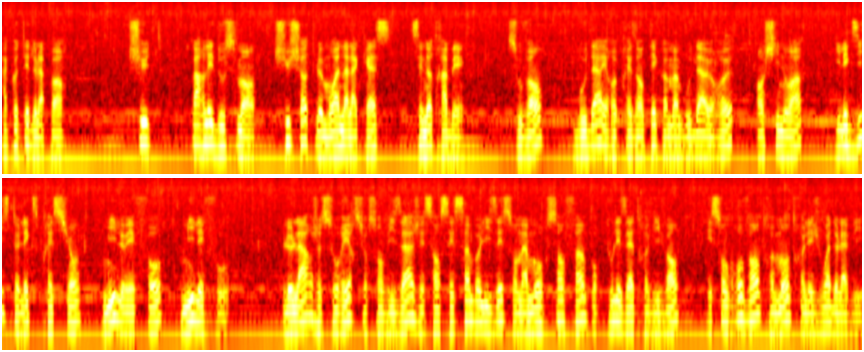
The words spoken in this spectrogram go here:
à côté de la porte? Chut Parlez doucement, chuchote le moine à la caisse, c'est notre abbé. Souvent, Bouddha est représenté comme un Bouddha heureux, en chinois, il existe l'expression mille est faux, mille est fou. Le large sourire sur son visage est censé symboliser son amour sans fin pour tous les êtres vivants, et son gros ventre montre les joies de la vie.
